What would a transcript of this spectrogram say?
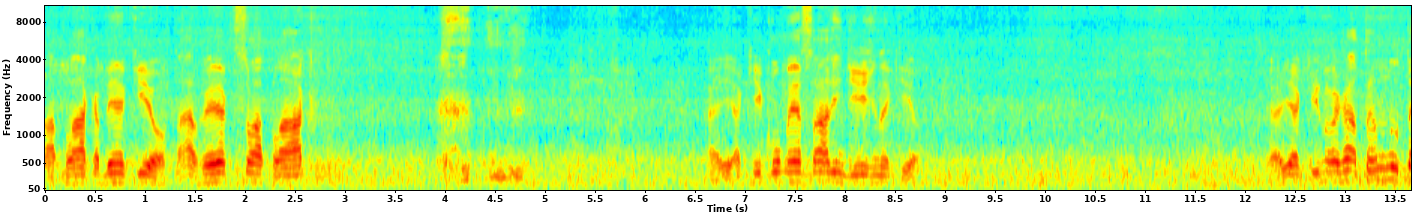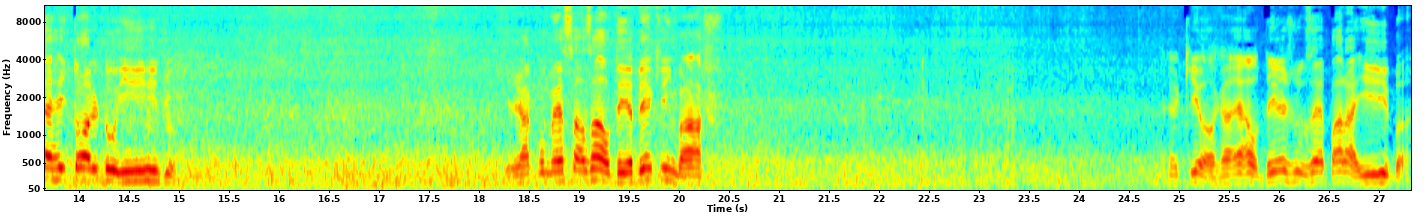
A placa bem aqui, ó. Tá vendo só a placa. Aí aqui começa a área indígena aqui, ó. Aí aqui nós já estamos no território do índio. E já começa as aldeias bem aqui embaixo. Aqui ó, já é a aldeia José Paraíba.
